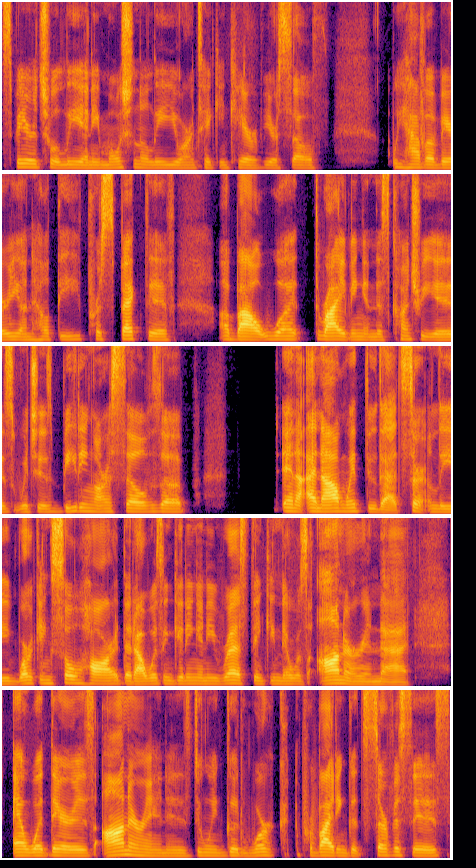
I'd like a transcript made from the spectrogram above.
spiritually, and emotionally you are taking care of yourself. We have a very unhealthy perspective about what thriving in this country is, which is beating ourselves up. And, and I went through that certainly, working so hard that I wasn't getting any rest, thinking there was honor in that. And what there is honor in is doing good work, providing good services,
